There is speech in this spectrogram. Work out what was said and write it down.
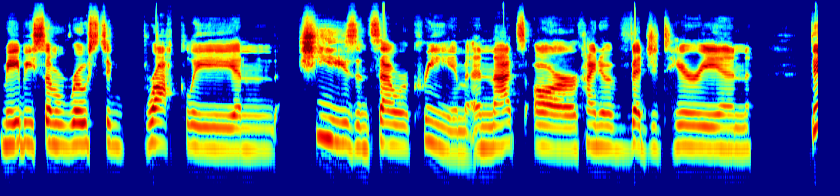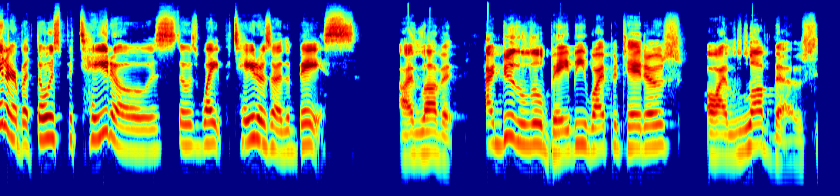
maybe some roasted broccoli and cheese and sour cream. And that's our kind of vegetarian dinner. But those potatoes, those white potatoes are the base. I love it. I do the little baby white potatoes. Oh, I love those.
